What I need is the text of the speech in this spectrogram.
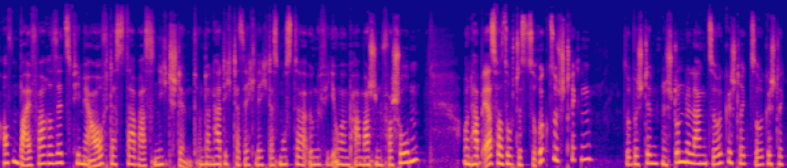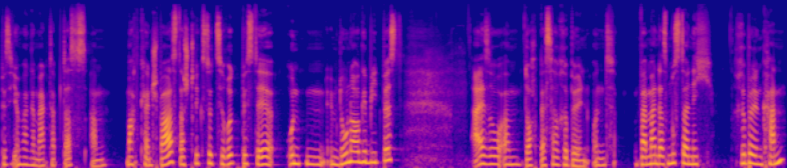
auf dem Beifahrersitz fiel mir auf, dass da was nicht stimmt. Und dann hatte ich tatsächlich das Muster irgendwie um ein paar Maschen verschoben und habe erst versucht, es zurückzustricken. So bestimmt eine Stunde lang zurückgestrickt, zurückgestrickt, bis ich irgendwann gemerkt habe, das ähm, macht keinen Spaß. Da strickst du zurück, bis du unten im Donaugebiet bist. Also ähm, doch besser ribbeln. Und weil man das Muster nicht ribbeln kann,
